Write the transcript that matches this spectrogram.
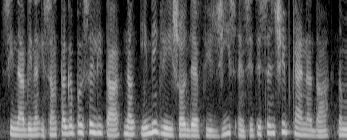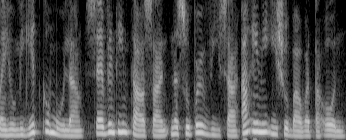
Sinabi ng isang tagapagsalita ng Immigration, Refugees and Citizenship Canada na may humigit kumulang 17,000 na super visa ang ini-issue bawat taon.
